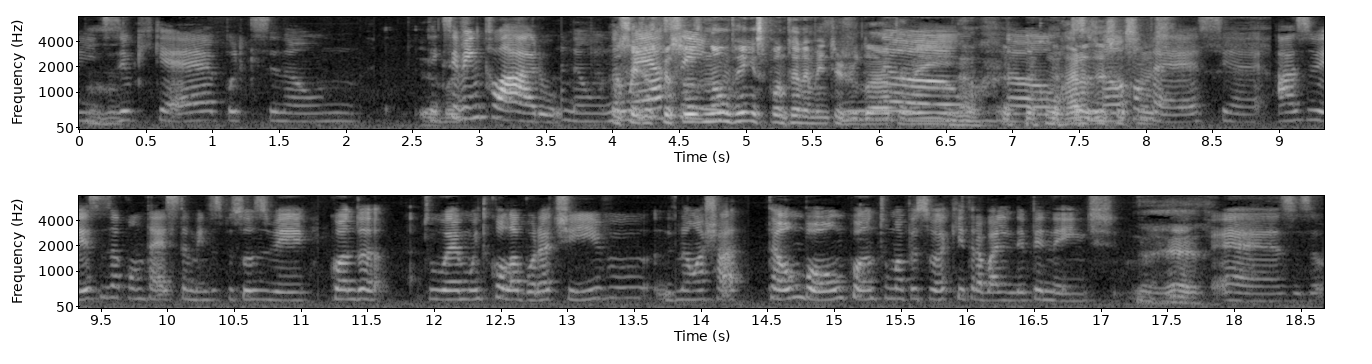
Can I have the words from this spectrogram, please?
e uhum. dizer o que quer, porque senão é, tem que ser bem claro. Não, não Ou seja, é as pessoas assim... não vêm espontaneamente ajudar não, também. Não, não, com raras isso não exceções. acontece. É. Às vezes acontece também das pessoas ver quando tu é muito colaborativo, não achar tão bom quanto uma pessoa que trabalha independente. É. é às vezes eu...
